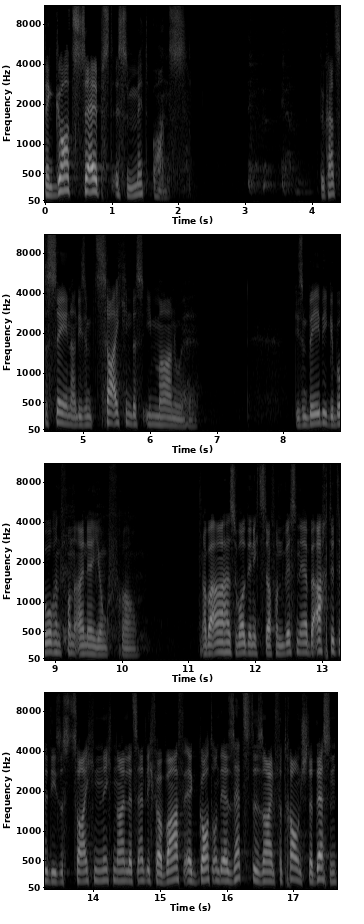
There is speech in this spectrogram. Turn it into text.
Denn Gott selbst ist mit uns. Du kannst es sehen an diesem Zeichen des Immanuel, diesem Baby geboren von einer Jungfrau. Aber Ahas wollte nichts davon wissen. Er beachtete dieses Zeichen nicht. Nein, letztendlich verwarf er Gott und er setzte sein Vertrauen stattdessen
